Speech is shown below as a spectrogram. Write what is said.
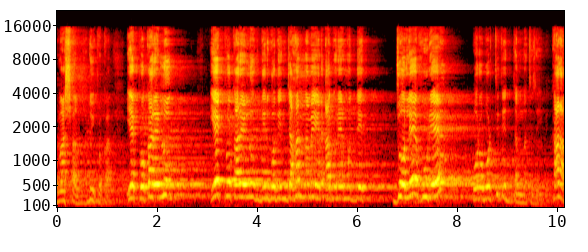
মাশাল দুই প্রকার। এক প্রকারের লোক, এক প্রকারের লোক দীর্ঘদিন জাহান নামের আগুনের মধ্যে জ্বলে পুড়ে পরবর্তীতে জান্নাতে যাইবে। কারা?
